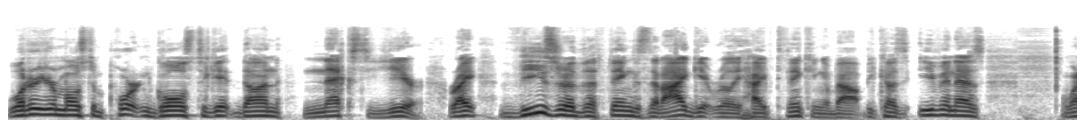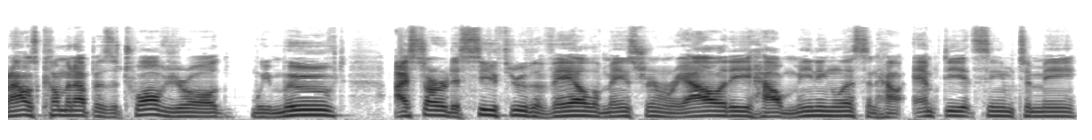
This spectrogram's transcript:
What are your most important goals to get done next year, right? These are the things that I get really hyped thinking about because even as when I was coming up as a 12 year old, we moved. I started to see through the veil of mainstream reality how meaningless and how empty it seemed to me,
